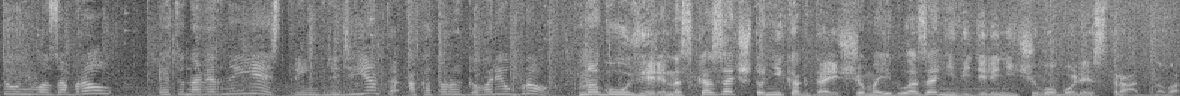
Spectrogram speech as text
ты у него забрал, это, наверное, и есть три ингредиента, о которых говорил Брок. Могу уверенно сказать, что никогда еще мои глаза не видели ничего более странного.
